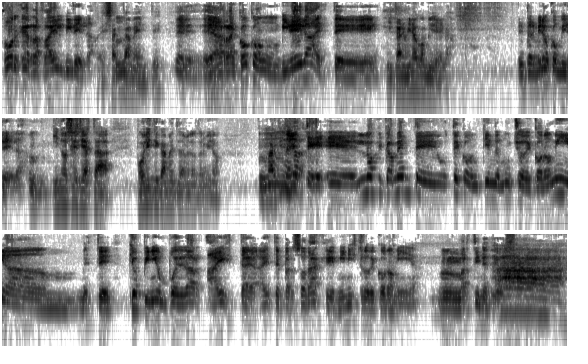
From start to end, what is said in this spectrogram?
Jorge Rafael Videla. Exactamente. Mm. Eh, arrancó con Videla este, Y terminó con Videla. y terminó con Videla. Y no sé si hasta políticamente también lo terminó. Oz- Este, eh, lógicamente, usted entiende mucho de economía. mm, Este, ¿Qué opinión puede dar a, esta, a este personaje, ministro de Economía, Mm, Martínez de? Ah,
